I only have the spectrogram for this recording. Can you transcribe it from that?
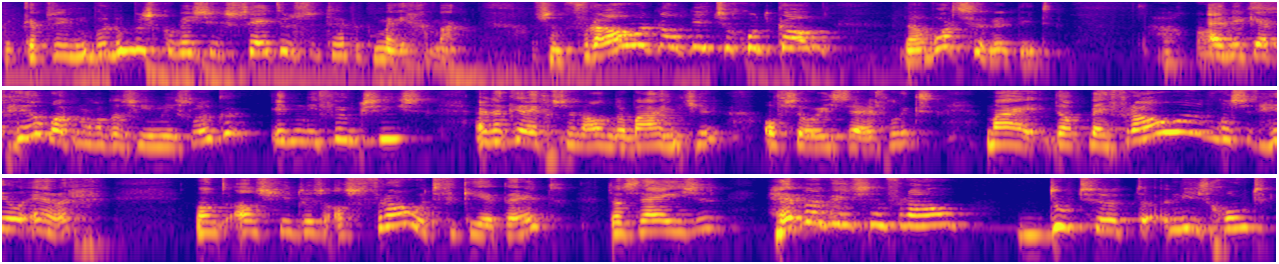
Ik heb in de benoemingscommissie gezeten, dus dat heb ik meegemaakt. Als een vrouw het nog niet zo goed kan, dan wordt ze het niet. En ik heb heel wat mannen zien mislukken in die functies. En dan kregen ze een ander baantje of zoiets dergelijks. Maar dat bij vrouwen was het heel erg. Want als je dus als vrouw het verkeerd deed, dan zei ze: Hebben we eens een vrouw? Doet ze het niet goed?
